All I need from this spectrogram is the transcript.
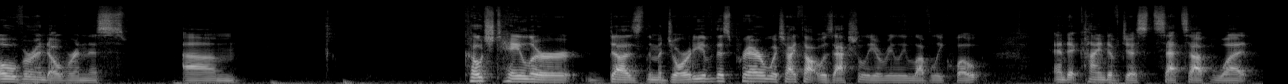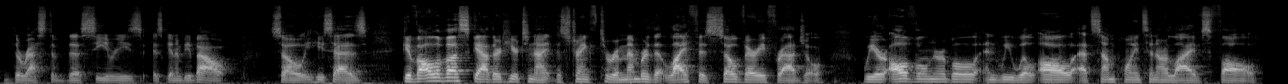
over and over in this um, Coach Taylor does the majority of this prayer, which I thought was actually a really lovely quote. And it kind of just sets up what the rest of the series is going to be about. So he says, Give all of us gathered here tonight the strength to remember that life is so very fragile. We are all vulnerable, and we will all, at some points in our lives, fall.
